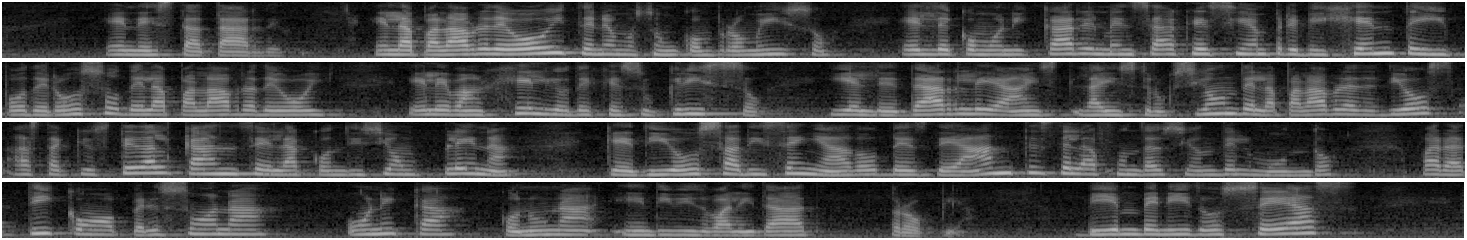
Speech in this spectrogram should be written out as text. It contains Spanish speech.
en esta tarde. En la palabra de hoy tenemos un compromiso el de comunicar el mensaje siempre vigente y poderoso de la palabra de hoy, el Evangelio de Jesucristo, y el de darle la instrucción de la palabra de Dios hasta que usted alcance la condición plena que Dios ha diseñado desde antes de la fundación del mundo para ti como persona única con una individualidad propia. Bienvenido seas.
